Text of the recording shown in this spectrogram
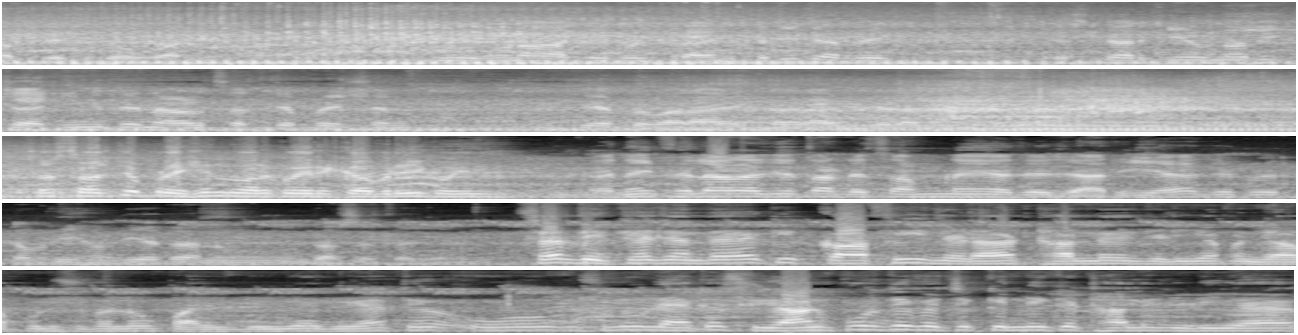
ਹਫ਼ਤੇ 'ਚ ਦੋ ਵਾਰ ਉਹ ਹੁਣ ਆ ਕੇ ਕੋਈ ਕ੍ਰਾਈਮ ਤਾਂ ਨਹੀਂ ਕਰ ਰਹੇ। ਇਸ ਕਰਕੇ ਉਹਨਾਂ ਦੀ ਚੈਕਿੰਗ ਦੇ ਨਾਲ ਸਰਚ ਆਪਰੇਸ਼ਨ ਫਿਰ ਦੁਬਾਰਾ ਇੱਕ ਕ੍ਰਾਈਮ ਜਿਹੜਾ ਸਰ ਸਰਚ ਆਪਰੇਸ਼ਨ ਦੁਆਰਾ ਕੋਈ ਰਿਕਵਰੀ ਕੋਈ? ਨਹੀਂ ਫਿਲਹਾਲ ਅਜੇ ਤੁਹਾਡੇ ਸਾਹਮਣੇ ਅਜੇ ਜਾਰੀ ਹੈ। ਜੇ ਕੋਈ ਰਿਕਵਰੀ ਹੁੰਦੀ ਹੈ ਤੁਹਾਨੂੰ ਦੱਸ ਦਿੱਤਾ ਜਾਏਗਾ। ਸਰ ਦੇਖਿਆ ਜਾਂਦਾ ਹੈ ਕਿ ਕਾਫੀ ਜਿਹੜਾ ਠੱਲ ਜਿਹੜੀ ਹੈ ਪੰਜਾਬ ਪੁਲਿਸ ਵੱਲੋਂ ਪਾਈ ਗਈ ਹੈਗੀ ਹੈ ਤੇ ਉਹ ਉਸ ਨੂੰ ਲੈ ਕੇ ਸੁਜਾਨਪੁਰ ਦੇ ਵਿੱਚ ਕਿੰਨੀ ਕੁ ਠੱਲ ਜਿਹੜੀ ਹੈ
